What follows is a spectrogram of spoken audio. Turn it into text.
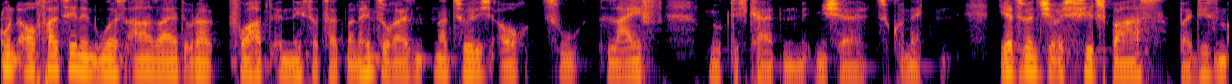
Und auch falls ihr in den USA seid oder vorhabt, in nächster Zeit mal hinzureisen, natürlich auch zu Live-Möglichkeiten mit Michelle zu connecten. Jetzt wünsche ich euch viel Spaß bei diesem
